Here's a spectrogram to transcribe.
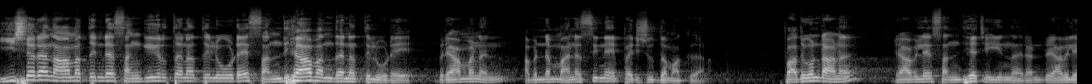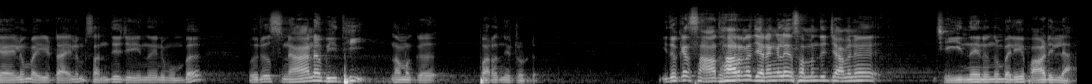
ഈശ്വരനാമത്തിന്റെ സങ്കീർത്തനത്തിലൂടെ സന്ധ്യാവന്ദനത്തിലൂടെ ബ്രാഹ്മണൻ അവന്റെ മനസ്സിനെ പരിശുദ്ധമാക്കുകയാണ്. അപ്പോൾ അതുകൊണ്ടാണ് രാവിലെ സന്ധ്യ ചെയ്യുന്ന രണ്ട് രാവിലെ ആയാലും വൈകിട്ടായാലും സന്ധ്യ ചെയ്യുന്നതിന് മുമ്പ് ഒരു സ്നാനവിധി നമുക്ക് പറഞ്ഞിട്ടുണ്ട്. ഇതൊക്കെ സാധാരണ ജനങ്ങളെ സംബന്ധിച്ച് അവന് ചെയ്യുന്നതിനൊന്നും വലിയ പാടില്ല.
